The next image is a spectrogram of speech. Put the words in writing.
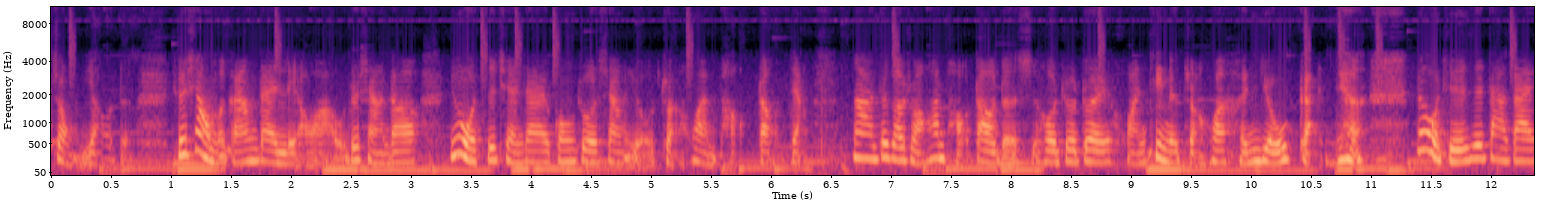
重要的。就像我们刚刚在聊啊，我就想到，因为我之前在工作上有转换跑道这样，那这个转换跑道的时候，就对环境的转换很有感这样。那我其实是大概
